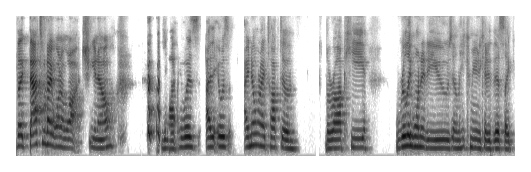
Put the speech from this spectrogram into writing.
like that's what I want to watch, you know. yeah, it was I it was I know when I talked to The Rock, he really wanted to use and he communicated this like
